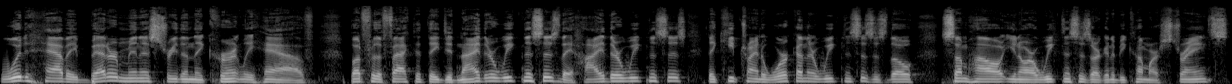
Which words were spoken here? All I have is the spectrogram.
would have a better ministry than they currently have, but for the fact that they deny their weaknesses, they hide their weaknesses, they keep trying to work on their weaknesses as though somehow, you know, our weaknesses are going to become our strengths.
